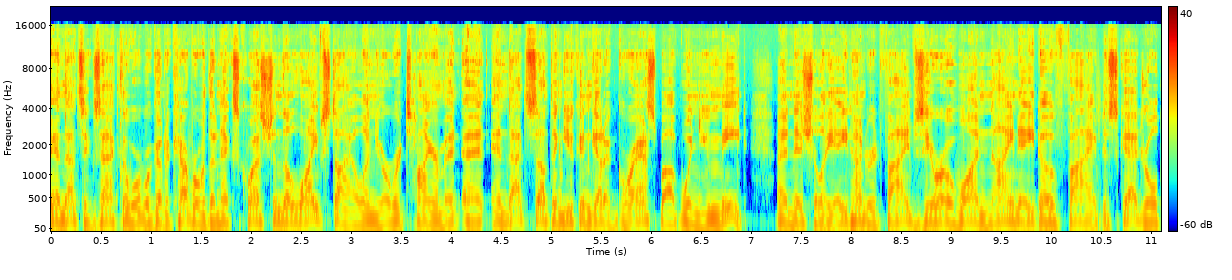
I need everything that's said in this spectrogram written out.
And that's exactly what we're going to cover with the next question the lifestyle in your retirement. And, and that's something you can get a grasp of when you meet initially. 800 501 9805 to schedule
